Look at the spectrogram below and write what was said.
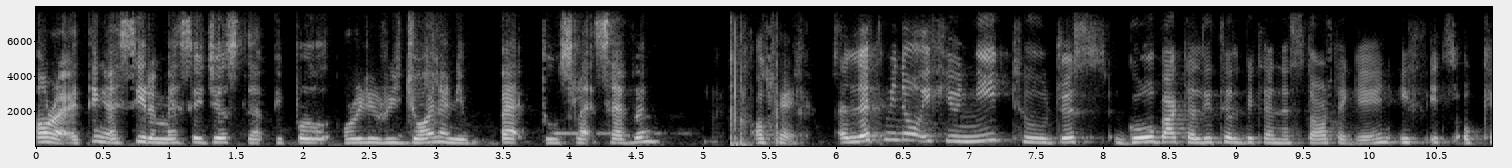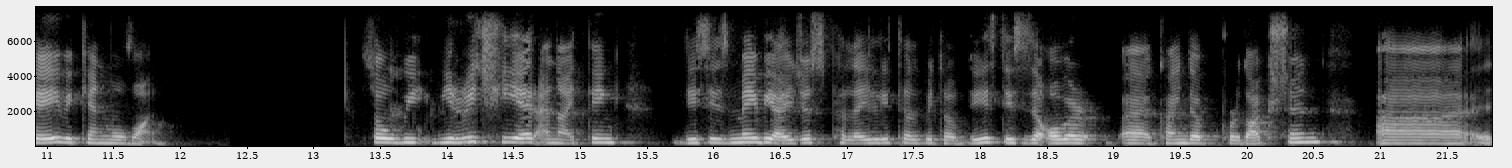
All right, I think I see the messages that people already rejoined and it back to slide seven. Okay, uh, let me know if you need to just go back a little bit and start again. If it's okay, we can move on. So we, we reach here and I think this is maybe I just play a little bit of this. This is our uh, kind of production uh,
